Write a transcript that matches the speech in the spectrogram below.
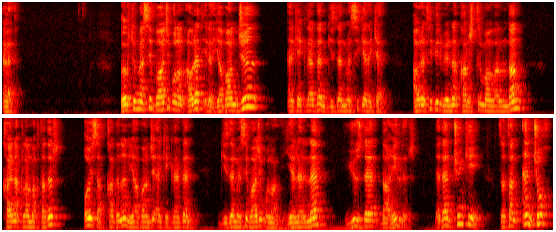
Evet. Örtülmesi vacip olan avret ile yabancı erkeklerden gizlenmesi gereken avreti birbirine karıştırmalarından kaynaklanmaktadır. Oysa kadının yabancı erkeklerden gizlemesi vacip olan yerlerine yüzde dahildir. Neden? Çünkü zaten en çok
